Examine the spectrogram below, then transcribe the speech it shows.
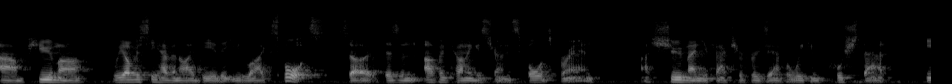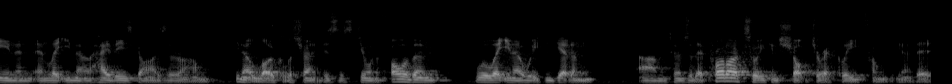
um, Puma, we obviously have an idea that you like sports. So if there's an up and coming Australian sports brand, a shoe manufacturer, for example, we can push that in and, and let you know, hey, these guys are, um, you know, local Australian business. Do you want to follow them? We'll let you know we can get them um, in terms of their products, or you can shop directly from you know their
